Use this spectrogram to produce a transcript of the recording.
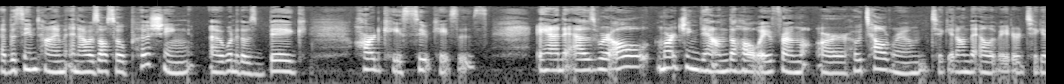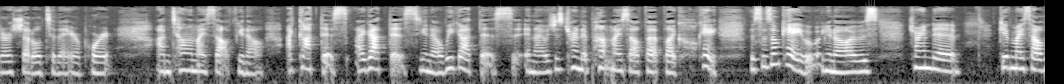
at the same time, and I was also pushing uh, one of those big hard case suitcases. And as we're all marching down the hallway from our hotel room to get on the elevator to get our shuttle to the airport, I'm telling myself, you know, I got this, I got this, you know, we got this. And I was just trying to pump myself up, like, okay, this is okay. You know, I was trying to give myself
